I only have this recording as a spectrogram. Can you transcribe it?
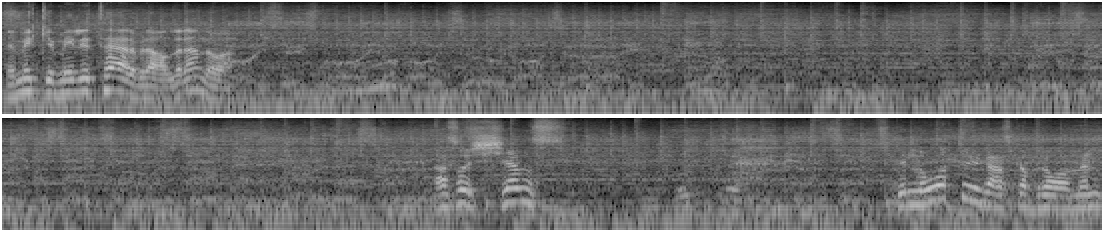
Det är mycket militärbrallor ändå. Alltså känns... Det låter ju ganska bra men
